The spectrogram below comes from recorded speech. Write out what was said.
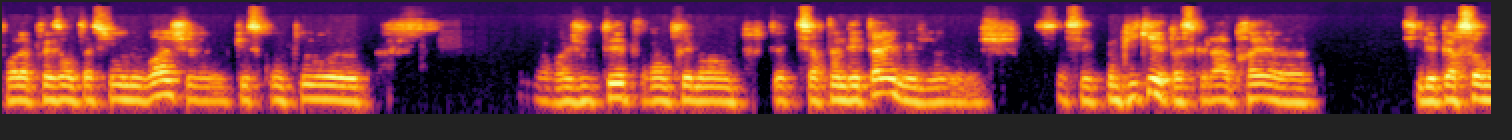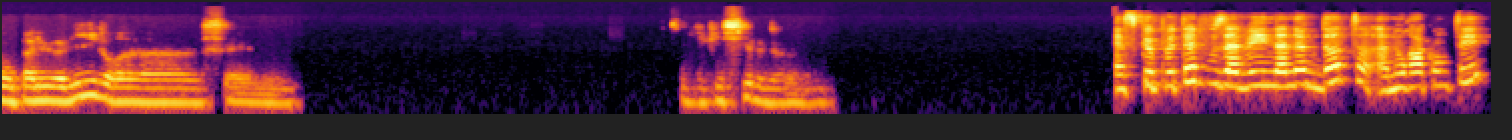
pour la présentation de l'ouvrage, euh, qu'est-ce qu'on peut euh, rajouter pour entrer dans peut-être certains détails, mais c'est compliqué parce que là, après, si les personnes n'ont pas lu le livre, c'est difficile de. Est-ce que peut-être vous avez une anecdote à nous raconter?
